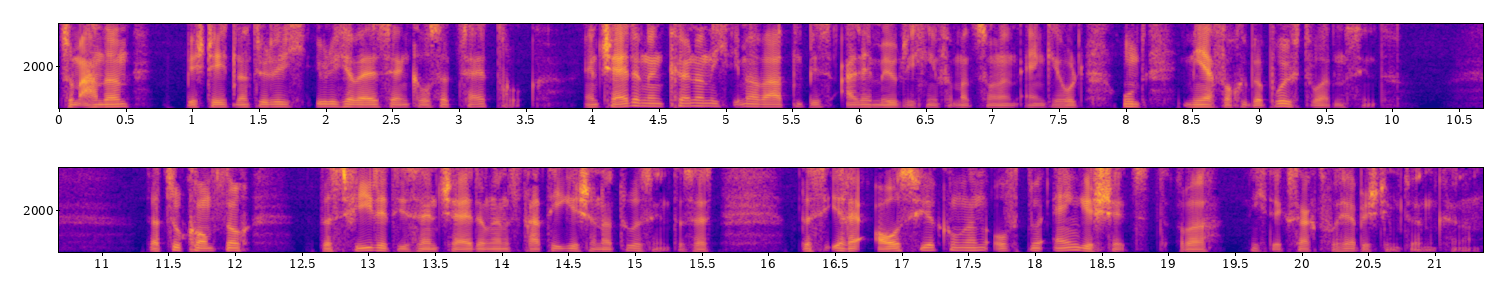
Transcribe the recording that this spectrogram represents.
Zum anderen besteht natürlich üblicherweise ein großer Zeitdruck. Entscheidungen können nicht immer warten, bis alle möglichen Informationen eingeholt und mehrfach überprüft worden sind. Dazu kommt noch, dass viele dieser Entscheidungen strategischer Natur sind. Das heißt, dass ihre Auswirkungen oft nur eingeschätzt, aber nicht exakt vorherbestimmt werden können.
